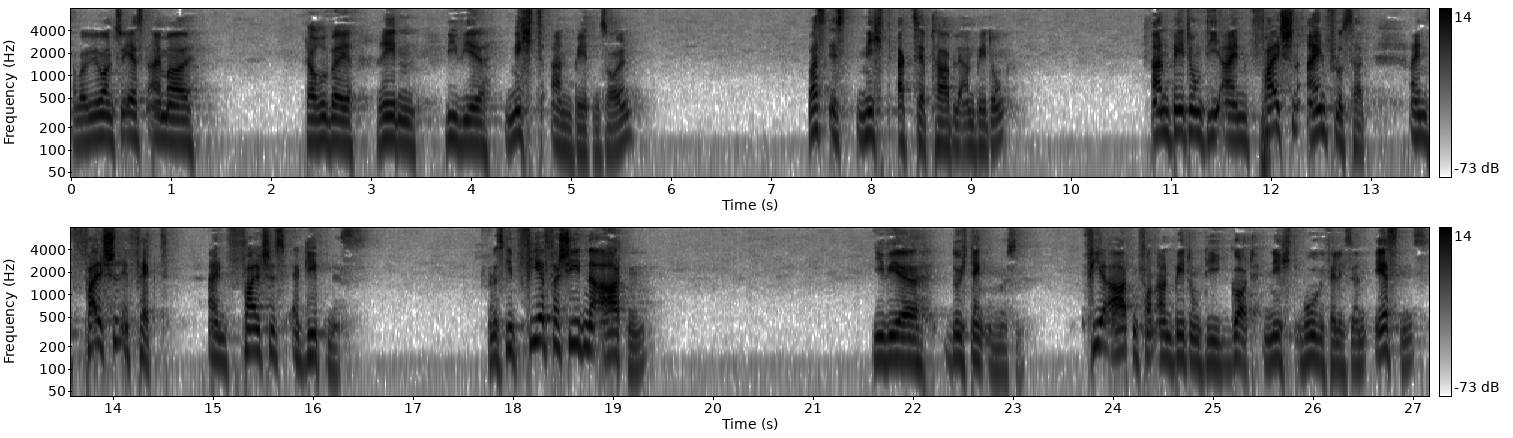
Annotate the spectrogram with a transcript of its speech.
Aber wir wollen zuerst einmal darüber reden, wie wir nicht anbeten sollen. Was ist nicht akzeptable Anbetung? Anbetung, die einen falschen Einfluss hat, einen falschen Effekt, ein falsches Ergebnis. Und es gibt vier verschiedene Arten, die wir durchdenken müssen. Vier Arten von Anbetung, die Gott nicht wohlgefällig sind. Erstens,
